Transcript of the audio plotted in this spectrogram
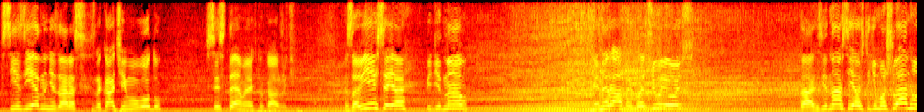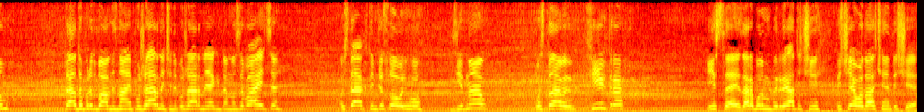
Всі з'єднані, зараз закачуємо воду в систему, як то кажуть. Завівся я, під'єднав. Генератор працює ось. Так, з'єднався я ось таким ось шлангом. Тато придбав, не знаю, пожарний чи не пожарний, як він там називається. Ось так тимчасово його з'єднав, поставив фільтра і все. І зараз будемо перевіряти, чи тече вода, чи не тече.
